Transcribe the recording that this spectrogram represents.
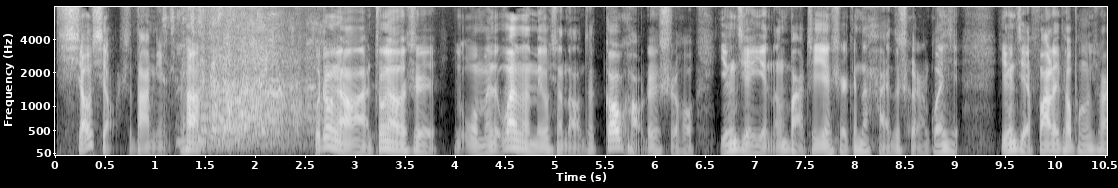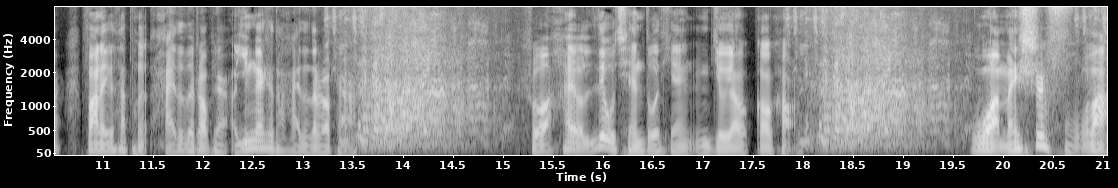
小小是大名啊，不重要啊，重要的是我们万万没有想到，在高考这个时候，莹姐也能把这件事跟她孩子扯上关系。莹姐发了一条朋友圈，发了一个她朋孩子的照片啊，应该是她孩子的照片啊，说还有六千多天你就要高考了，我们是服了。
